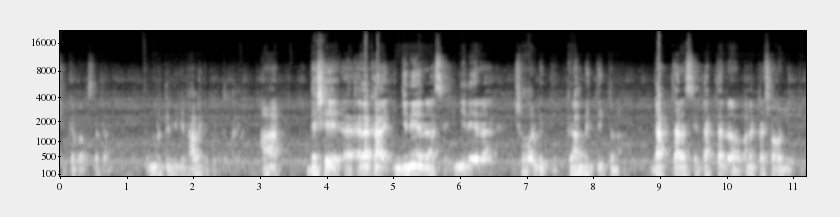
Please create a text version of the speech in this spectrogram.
শিক্ষা ব্যবস্থাটা উন্নতির দিকে ধাবিত করতে পারি। আর দেশে এলাকায় ইঞ্জিনিয়াররা আছে। ইঞ্জিনিয়াররা শহর ভিত্তিক গ্রাম ভিত্তিক তো না। ডাক্তার আছে, ডাক্তাররাও অনেকটা শহর ভিত্তিক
